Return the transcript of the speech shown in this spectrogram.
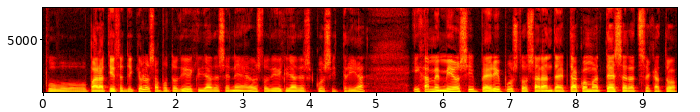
που παρατίθενται κιόλας από το 2009 έως το 2023 είχαμε μείωση περίπου στο 47,4%.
